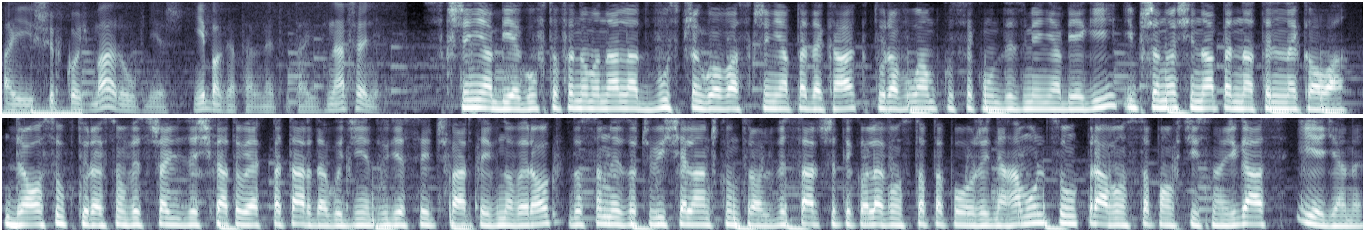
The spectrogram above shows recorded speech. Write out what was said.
a jej szybkość ma również niebagatelne tutaj znaczenie. Skrzynia biegów to fenomenalna dwusprzęgłowa skrzynia PDK, która w ułamku sekundy zmienia biegi i przenosi napęd na tylne koła. Dla osób, które chcą wystrzelić ze świateł jak petarda o godzinie 24 w nowy rok, dostępny jest oczywiście launch control. Wystarczy tylko lewą stopę położyć na hamulcu, prawą stopą wcisnąć gaz i jedziemy.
